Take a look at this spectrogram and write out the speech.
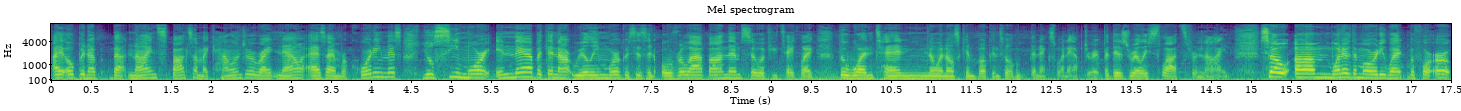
I open up about nine spots on my calendar right now as I'm recording this. You'll see more in there, but they're not really more because there's an overlap on them. So if you take like the 110, no one else can book until the next one after it. But there's really slots for nine. So um, one of them already went before er,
